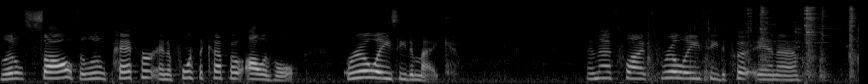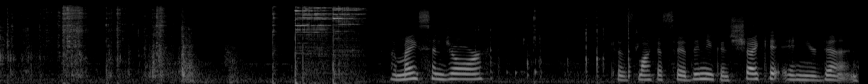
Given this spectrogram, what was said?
a little salt, a little pepper, and a fourth a cup of olive oil. Real easy to make. And that's why it's real easy to put in a, a mason jar. Because, like I said, then you can shake it and you're done.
